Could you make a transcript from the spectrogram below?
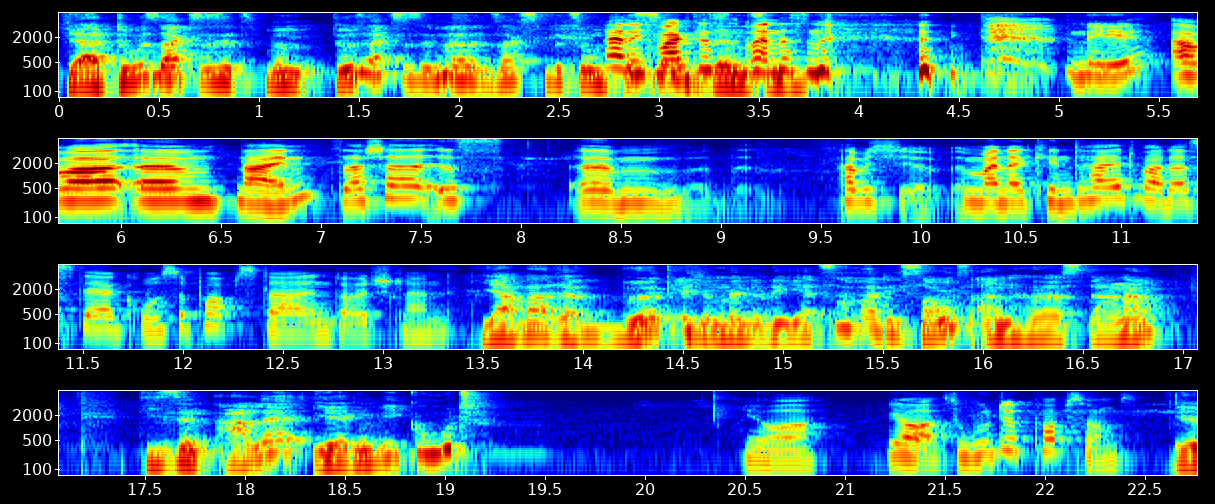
Ja, du sagst es jetzt, mit- du sagst es immer, sagst mit so einem Nein, ich mag das, Grinsen. wenn das. nee, aber ähm, nein, Sascha ist. Ähm, habe ich in meiner Kindheit war das der große Popstar in Deutschland. Ja, war er wirklich. Und wenn du dir jetzt nochmal die Songs anhörst, Dana, die sind alle irgendwie gut. Ja, ja, so gute Popsongs. Ja,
